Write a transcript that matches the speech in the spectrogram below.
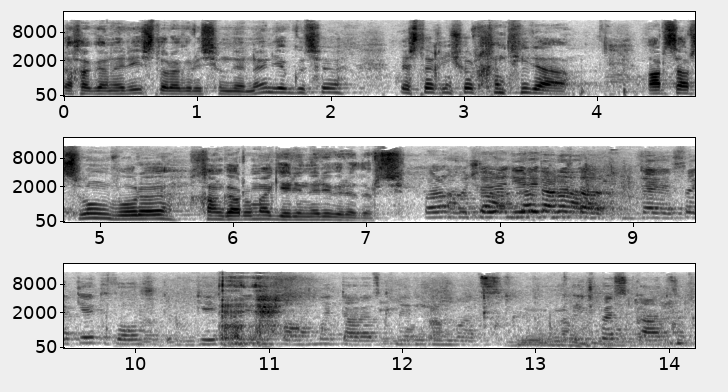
նախագաների ստորագրություններն են եւ գուցե այստեղ ինչ որ խնդիր է արծարծվում, որը խանգարում է գերիների վերադարձին։ Պարոն Քոչարյան, երեք նոր տեսակետ, որ գերիների պահում է տարածքների դիմաց։ Ինչպես կարծիք։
